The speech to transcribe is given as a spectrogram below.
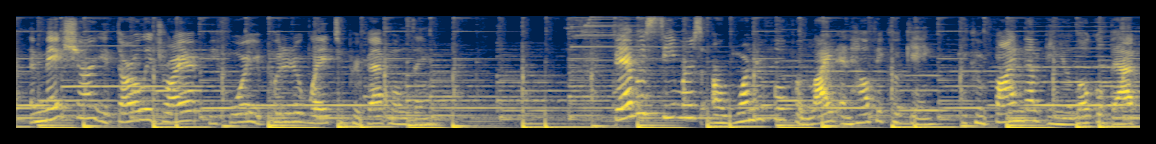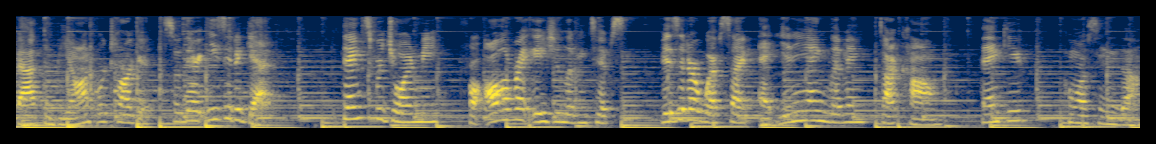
And make sure you thoroughly dry it before you put it away to prevent molding. Bamboo steamers are wonderful for light and healthy cooking. You can find them in your local Bed Bath & Beyond or Target, so they're easy to get. Thanks for joining me. For all of our Asian living tips, visit our website at yinyangliving.com. Thank you. 고맙습니다.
